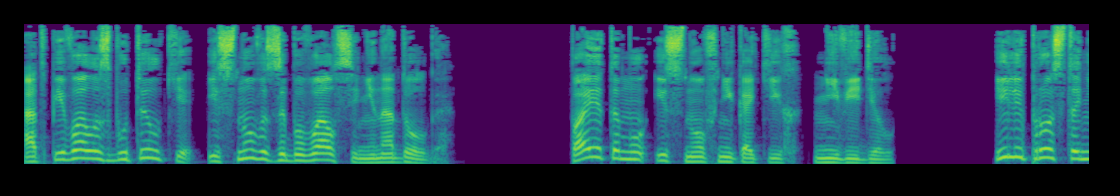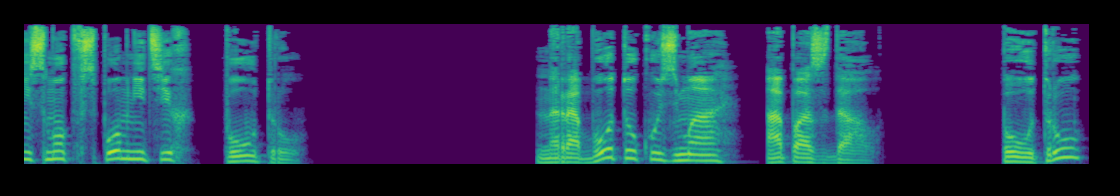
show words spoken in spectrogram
Отпивал из бутылки и снова забывался ненадолго. Поэтому и снов никаких не видел. Или просто не смог вспомнить их поутру. На работу Кузьма опоздал. Поутру,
